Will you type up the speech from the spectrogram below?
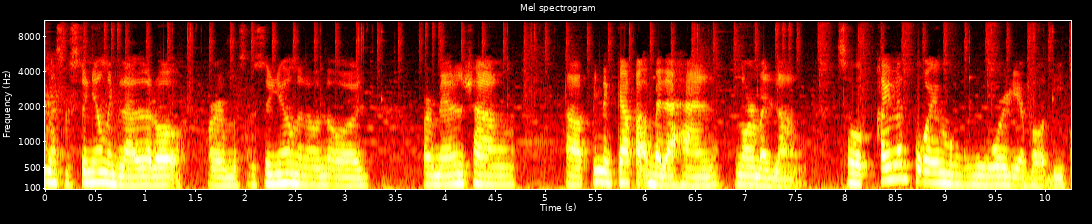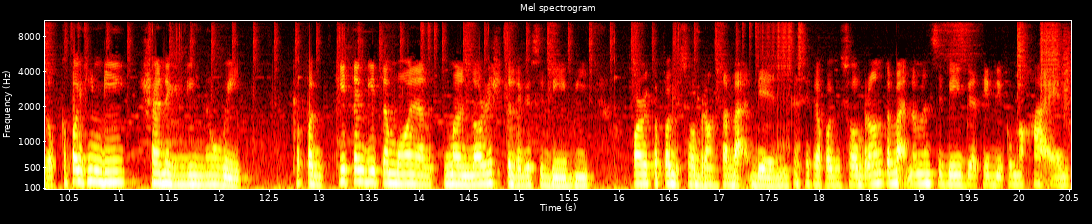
mas gusto niyang naglalaro or mas gusto niyang nanonood or meron siyang uh, pinagkakaabalahan, normal lang. So, kailan po kayo mag-worry about dito? Kapag hindi siya nagiging ng weight, kapag kitang-kita mo na malnourished talaga si baby, or kapag sobrang taba din. Kasi kapag sobrang taba naman si baby at hindi kumakain,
